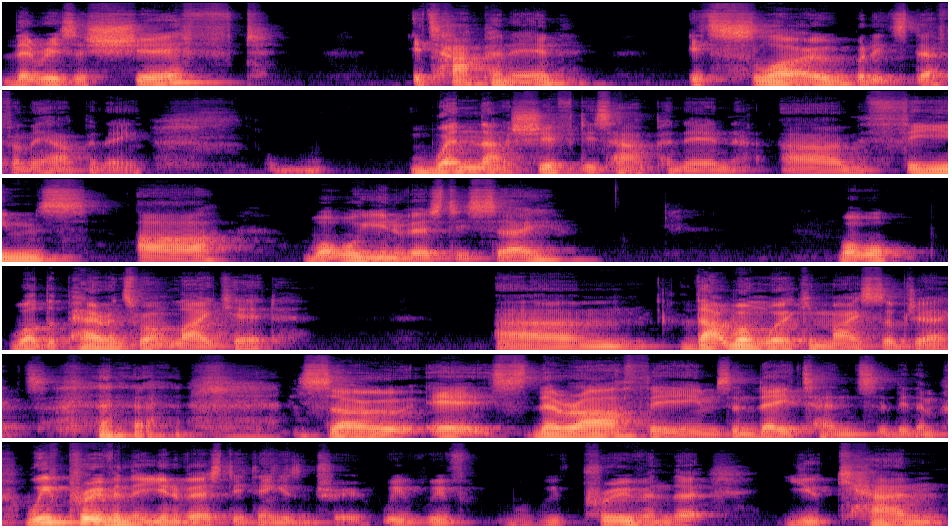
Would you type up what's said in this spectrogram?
there is a shift. It's happening. It's slow, but it's definitely happening. When that shift is happening, um, themes are what will universities say? What will well the parents won't like it. Um, that won't work in my subject. so it's there are themes and they tend to be them. We've proven that university thing isn't true. We've we've we've proven that you can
